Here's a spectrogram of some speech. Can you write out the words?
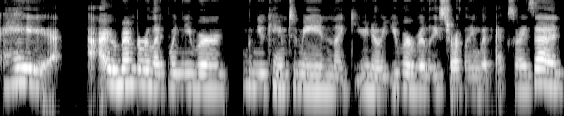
hey, I remember like when you were when you came to me and like you know you were really struggling with XYZ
